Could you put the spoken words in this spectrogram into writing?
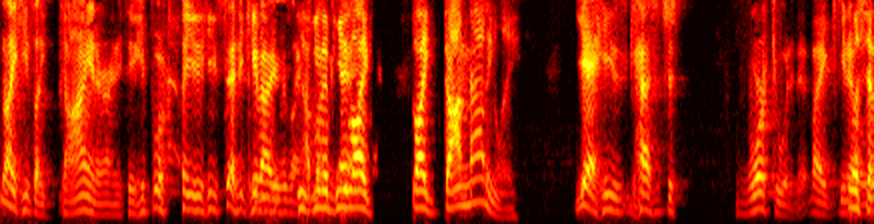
like he's like dying or anything. He he said he came out. He was like, he's going to be like like Don Mattingly. yeah, he's has just working with it. Like you know, Listen,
